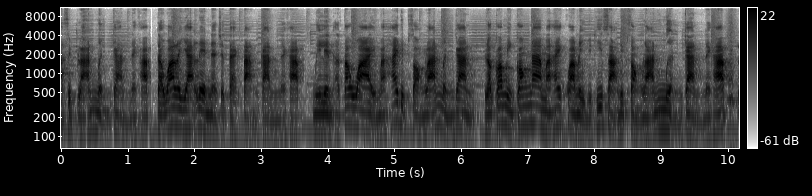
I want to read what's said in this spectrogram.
50 ล้านเหมือนกันนะครับ แต่ว่าระยะเลนส์เนี่ยจะแตกต่างกันนะครับ มีเลนส์อัลตร้าไวมาให้ 12 ล้านเหมือนกัน แล้วก็มีกล้องหน้ามาให้ความละเอียดอยู่ที่ 32 ล้านเหมือนกันนะครับ ห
